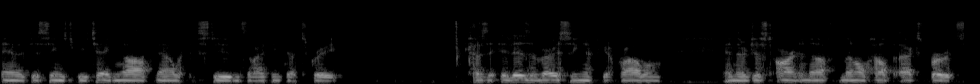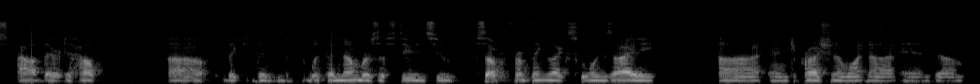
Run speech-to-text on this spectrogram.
and it just seems to be taking off now with the students, and I think that's great because it is a very significant problem and there just aren't enough mental health experts out there to help uh, the, the, with the numbers of students who suffer from things like school anxiety uh, and depression and whatnot. And um,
